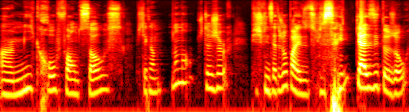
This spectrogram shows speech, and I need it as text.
un micro fond de sauce? Puis j'étais comme, non, non, je te jure. Puis je finissais toujours par les utiliser, quasi toujours.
